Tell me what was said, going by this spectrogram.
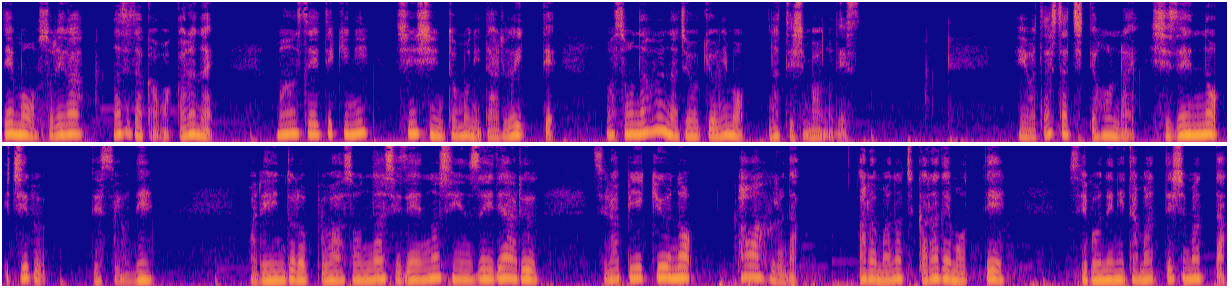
でもそれがなぜだかわからない。慢性的に心身ともにだるいってまあ、そんな風な状況にもなってしまうのです、えー、私たちって本来自然の一部ですよね、まあ、レインドロップはそんな自然の真髄であるセラピー級のパワフルなアロマの力でもって背骨に溜まってしまった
